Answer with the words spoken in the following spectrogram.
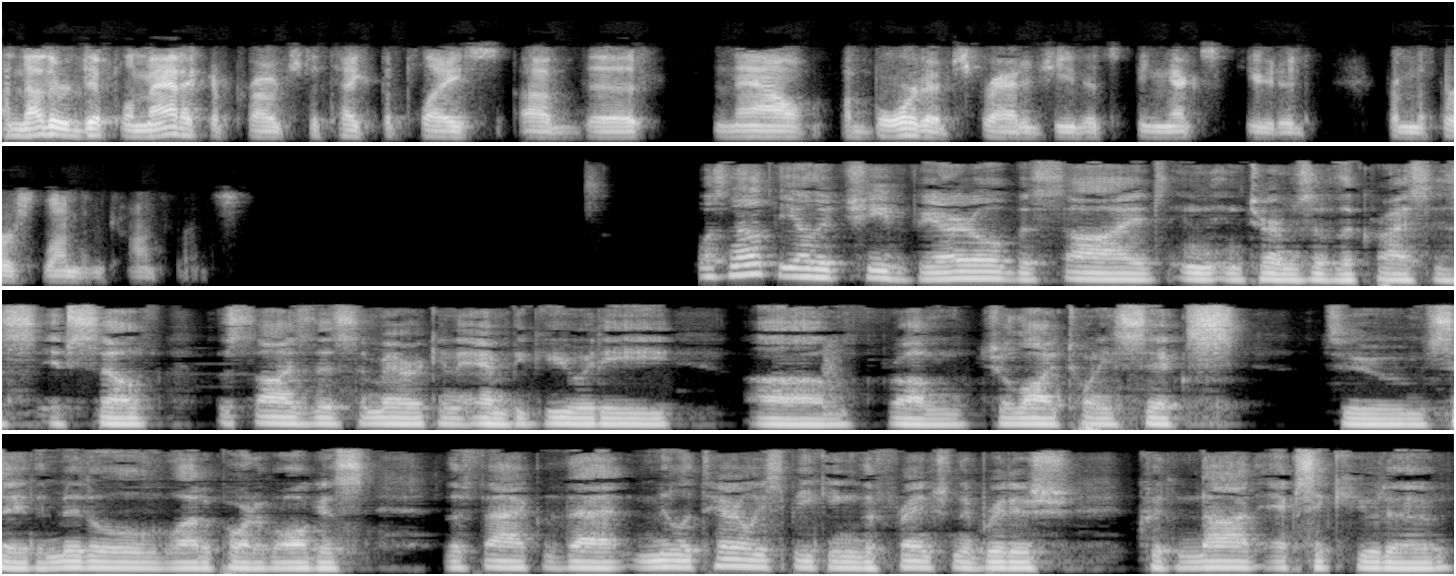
another diplomatic approach to take the place of the now abortive strategy that's being executed from the first London conference. Was not the other chief variable besides, in, in terms of the crisis itself, besides this American ambiguity um, from July 26 to, say, the middle, latter part of August, the fact that militarily speaking, the French and the British could not execute a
